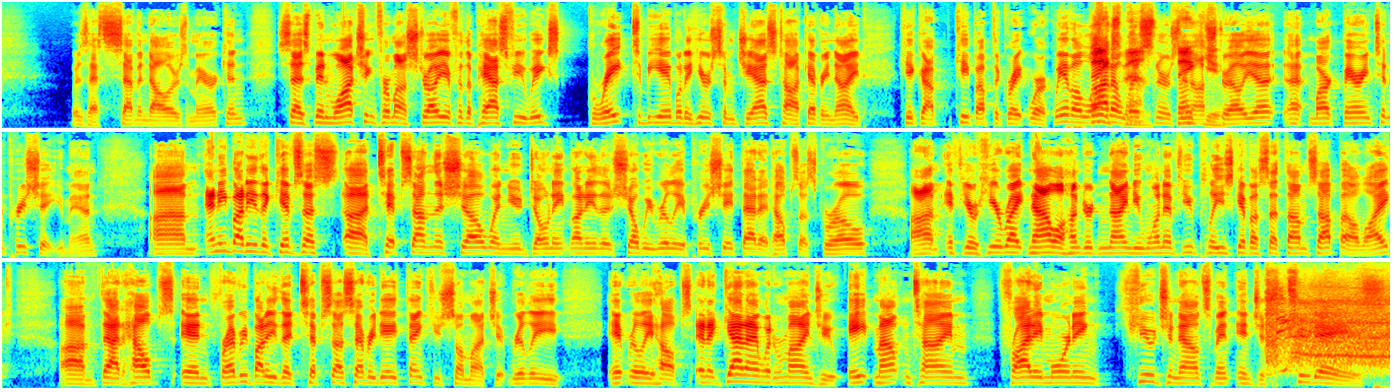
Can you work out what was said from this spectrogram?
What is that? Seven dollars American. Says been watching from Australia for the past few weeks. Great to be able to hear some jazz talk every night. Keep up, keep up the great work. We have a lot Thanks, of man. listeners in you. Australia. Uh, Mark Barrington, appreciate you, man. Um, anybody that gives us uh, tips on this show when you donate money to the show, we really appreciate that. It helps us grow. Um, if you're here right now, 191 of you, please give us a thumbs up, a like. Um, that helps. And for everybody that tips us every day, thank you so much. It really, it really helps. And again, I would remind you, eight Mountain Time Friday morning, huge announcement in just two days.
